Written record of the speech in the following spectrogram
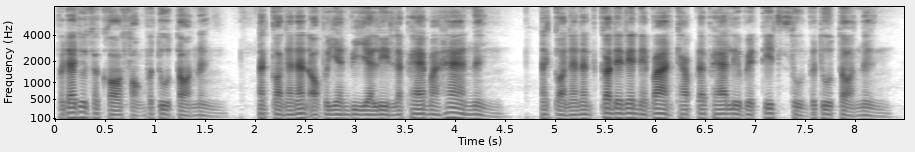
ไปได้ด้วยสกอร์ 2 ประตูต่อ 1 นัดก่อนนั้นออกไปเยือนบียาลินและแพ้มา 5-1 นัดก่อนนั้นก็ได้เล่นในบ้านครับและแพ้ลิเบติส0ประตูต่อ 1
